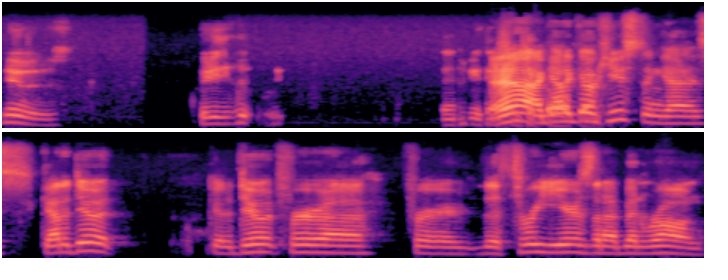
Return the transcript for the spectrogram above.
news? Who do you, who, who do you think Yeah, I got to go there? Houston, guys. Got to do it. Got to do it for uh, for the three years that I've been wrong.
